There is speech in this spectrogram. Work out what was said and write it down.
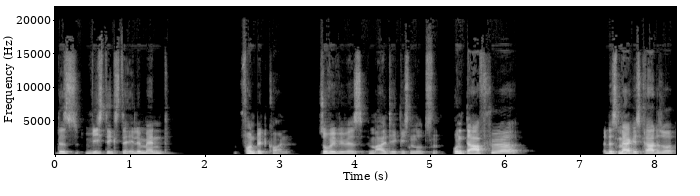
das wichtigste Element von Bitcoin, so wie wir es im Alltäglichen nutzen. Und dafür, das merke ich gerade so,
